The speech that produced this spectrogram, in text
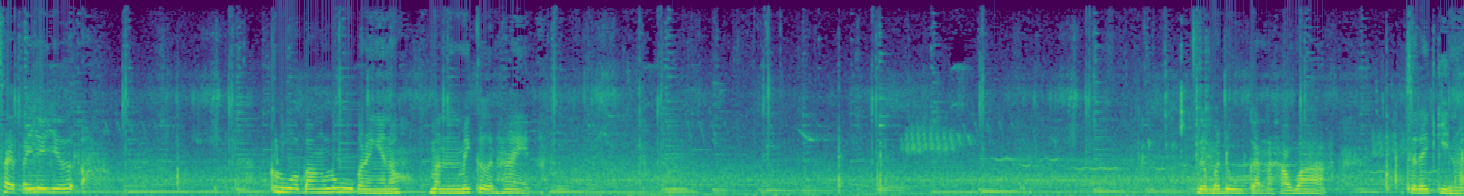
ใส่ไปเยอะๆ กลัวบางลูกอะไรเงี้ยเนาะ มันไม่เกิดให้เดี๋ยวมาดูกันนะคะว่าจะได้กินไหม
